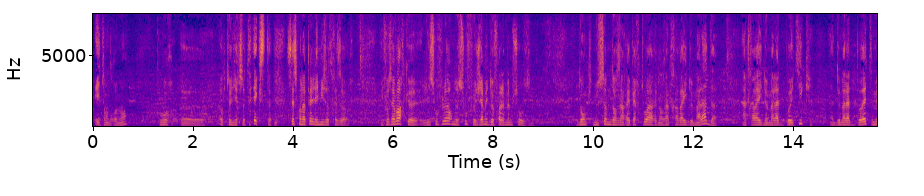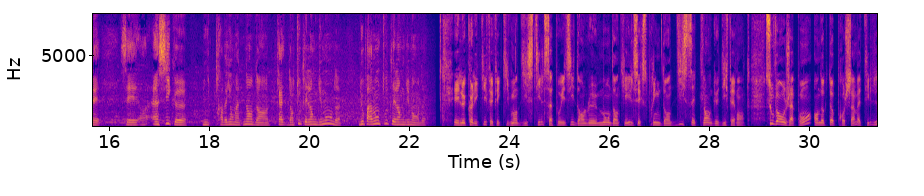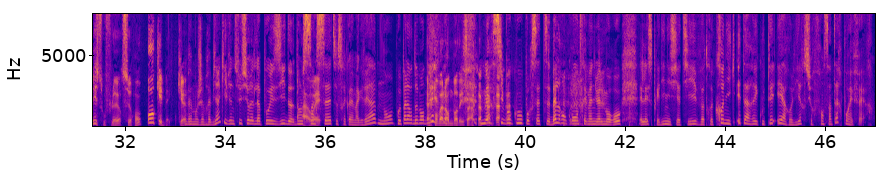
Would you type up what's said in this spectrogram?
et tendrement, pour euh, obtenir ce texte. C'est ce qu'on appelle les mises au trésor. Il faut savoir que les souffleurs ne soufflent jamais deux fois la même chose. Donc nous sommes dans un répertoire et dans un travail de malade, un travail de malade poétique, de malade poète, mais c'est ainsi que nous travaillons maintenant dans, dans toutes les langues du monde. Nous parlons toutes les langues du monde. Et le collectif, effectivement, distille sa poésie dans le monde entier. Il s'exprime dans 17 langues différentes. Souvent au Japon, en octobre prochain, Mathilde, les souffleurs seront au Québec. Ben moi, j'aimerais bien qu'ils viennent susurrer de la poésie dans le 5-7. Ah Ce serait quand même agréable, non? Vous pouvez pas leur demander? On va leur demander ça. Merci beaucoup pour cette belle rencontre, Emmanuel Moreau. L'esprit d'initiative, votre chronique est à réécouter et à relire sur franceinter.fr.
